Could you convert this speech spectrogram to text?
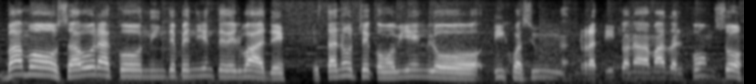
Vamos ahora con Independiente del Valle. Esta noche, como bien lo dijo hace un ratito nada más Alfonso,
